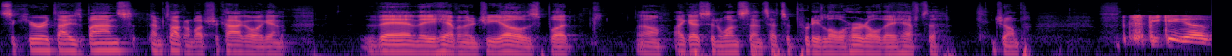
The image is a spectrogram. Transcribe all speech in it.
securitized bonds. I'm talking about Chicago again than they have on their GOs, but well, I guess in one sense that's a pretty low hurdle they have to jump. Speaking of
